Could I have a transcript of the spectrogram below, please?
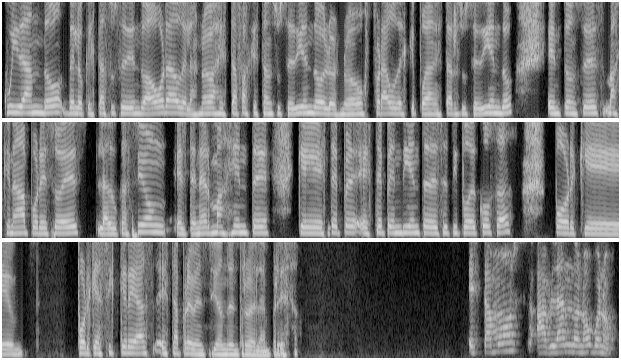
cuidando de lo que está sucediendo ahora o de las nuevas estafas que están sucediendo o los nuevos fraudes que puedan estar sucediendo. Entonces, más que nada por eso es la educación, el tener más gente que esté, esté pendiente de ese tipo de cosas, porque, porque así creas esta prevención dentro de la empresa. Estamos hablando, ¿no? Bueno,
